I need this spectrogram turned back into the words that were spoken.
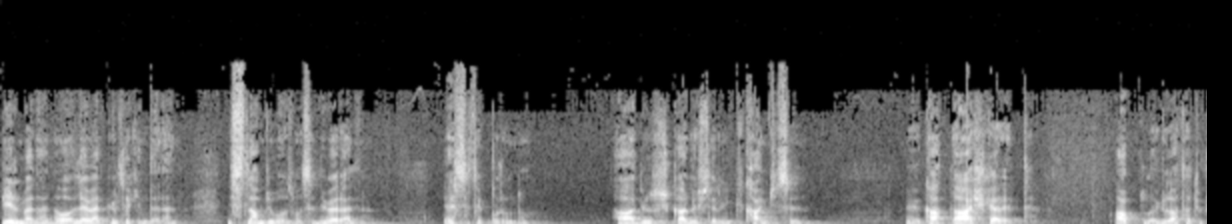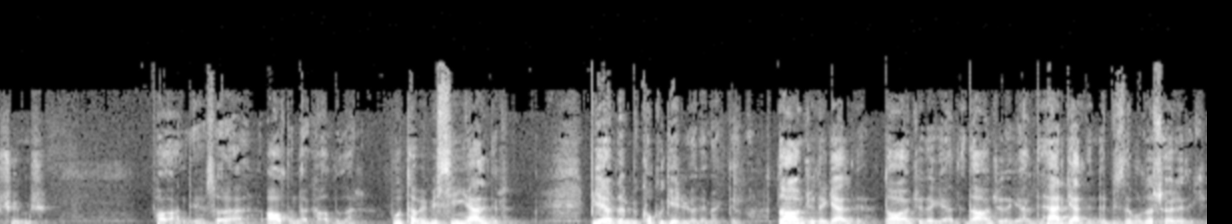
bilmeden o Levent Gültekin denen İslamcı bozması, liberal, estetik burunlu, Hadi Yusuf kardeşlerin kankisi e, kalktı aşikar etti. Abdullah Gül Atatürkçüymüş falan diye sonra altında kaldılar. Bu tabii bir sinyaldir. Bir yerden bir koku geliyor demektir bu. Daha önce de geldi, daha önce de geldi, daha önce de geldi. Her geldiğinde biz de burada söyledik.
